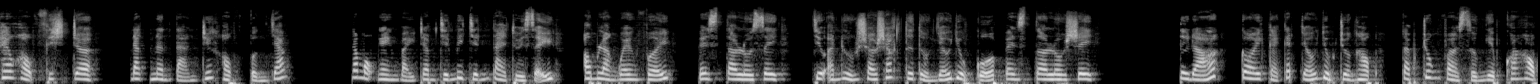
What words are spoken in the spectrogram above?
theo học Fichte, đặt nền tảng triết học vững chắc. Năm 1799 tại Thụy Sĩ, ông làm quen với Pestalozzi, chịu ảnh hưởng sâu sắc tư tưởng giáo dục của Pestalozzi. Từ đó, coi cải cách giáo dục trường học tập trung vào sự nghiệp khoa học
